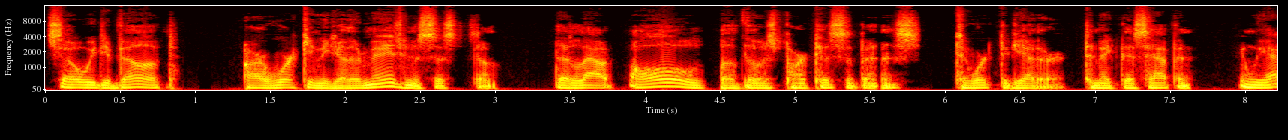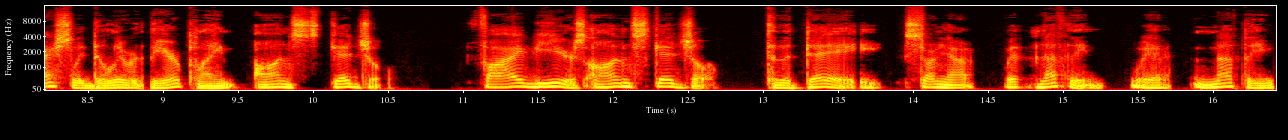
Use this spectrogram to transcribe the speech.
So we developed our working together management system that allowed all of those participants to work together to make this happen. And we actually delivered the airplane on schedule, five years on schedule to the day, starting out with nothing. We have nothing.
